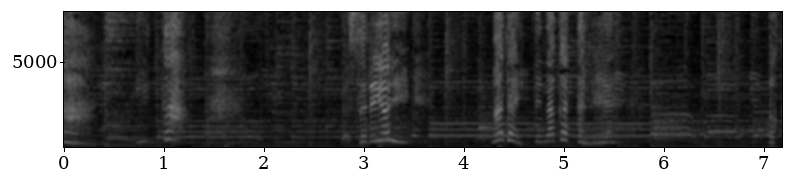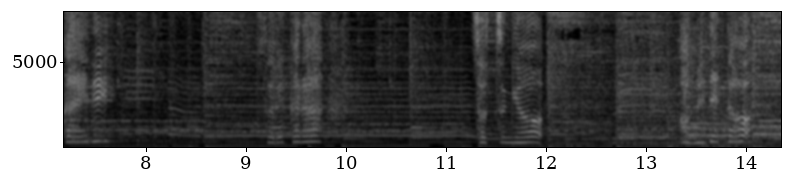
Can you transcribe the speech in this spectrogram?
あいいか。それよりまだ行ってなかったね。おかえり。それから卒業。おめでとう。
